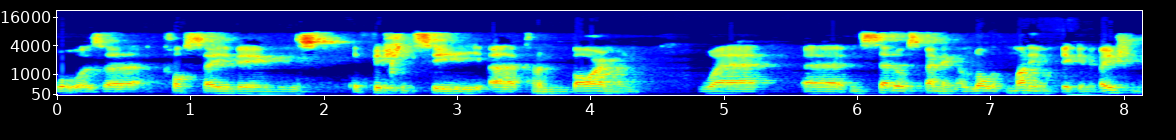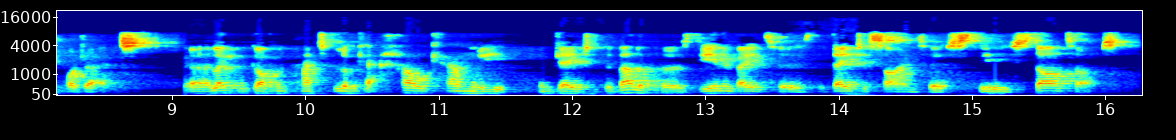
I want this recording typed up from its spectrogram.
what was a cost savings, efficiency uh, kind of environment where instead of spending a lot of money on big innovation projects, uh, local government had to look at how can we engage the developers, the innovators, the data scientists, the startups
